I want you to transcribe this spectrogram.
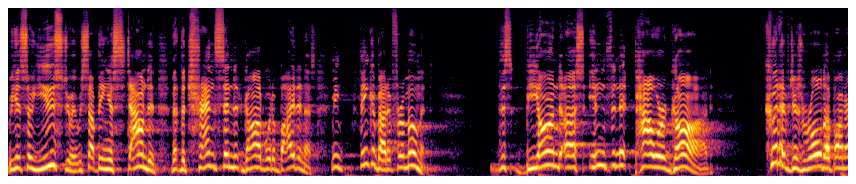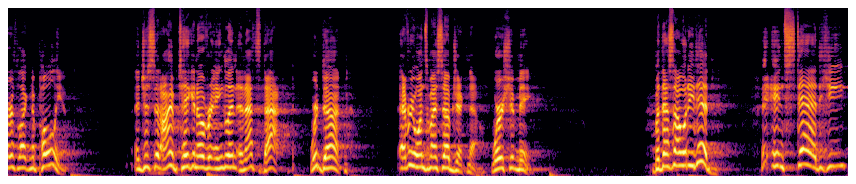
We get so used to it, we stop being astounded that the transcendent God would abide in us. I mean, think about it for a moment. This beyond us infinite power God could have just rolled up on earth like Napoleon and just said, I am taking over England, and that's that. We're done. Everyone's my subject now. Worship me. But that's not what he did. Instead, he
